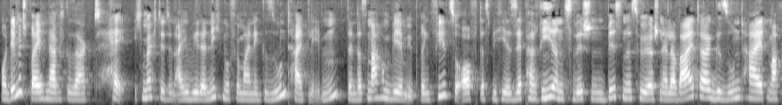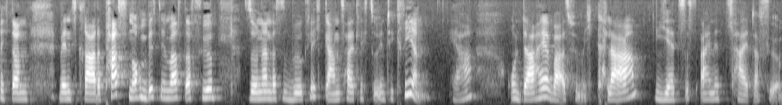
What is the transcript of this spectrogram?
Und dementsprechend habe ich gesagt, hey, ich möchte den Ayurveda nicht nur für meine Gesundheit leben, denn das machen wir im Übrigen viel zu oft, dass wir hier separieren zwischen Business höher, schneller, weiter, Gesundheit mache ich dann, wenn es gerade passt, noch ein bisschen was dafür, sondern das wirklich ganzheitlich zu integrieren. Ja? Und daher war es für mich klar, jetzt ist eine Zeit dafür.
